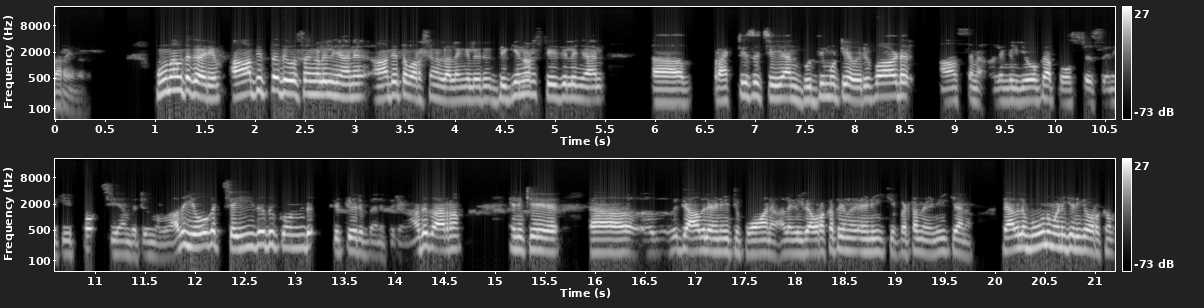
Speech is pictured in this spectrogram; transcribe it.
പറയുന്നത്. മൂന്നാമത്തെ കാര്യം ആദ്യത്തെ ദിവസങ്ങളിൽ ഞാൻ ആദ്യത്തെ വർഷങ്ങളിൽ അല്ലെങ്കിൽ ഒരു ബിഗിനർ സ്റ്റേജിൽ ഞാൻ പ്രാക്ടീസ് ചെയ്യാൻ ബുദ്ധിമുട്ടിയ ഒരുപാട് ആസന അല്ലെങ്കിൽ യോഗ പോസ്റ്റേഴ്സ് എനിക്ക് ഇപ്പോൾ ചെയ്യാൻ പറ്റും എന്നുള്ളത് അത് യോഗ ചെയ്തത് കൊണ്ട് കിട്ടിയ ഒരു ബെനിഫിറ്റ് ആണ്. അത് കാരണം എനിക്ക് രാവിലെ എണീറ്റ് പോകാനോ അല്ലെങ്കിൽ ഉറക്കത്തിൽ നിന്ന് എണീക്ക് പെട്ടെന്ന് എണീക്കാനോ രാവിലെ മൂന്ന് മണിക്ക് എനിക്ക് ഉറക്കം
